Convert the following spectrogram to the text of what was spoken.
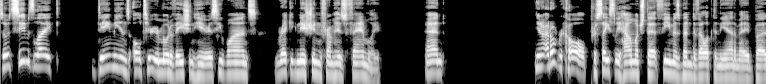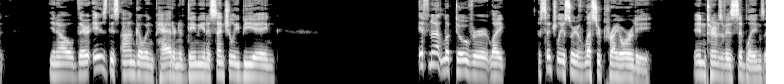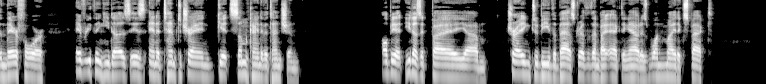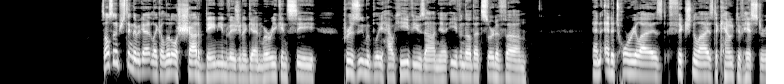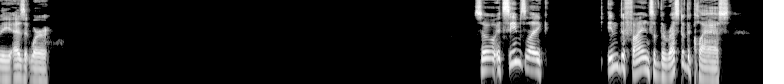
So it seems like Damian's ulterior motivation here is he wants recognition from his family. And, you know, I don't recall precisely how much that theme has been developed in the anime, but, you know, there is this ongoing pattern of Damian essentially being, if not looked over, like, essentially a sort of lesser priority in terms of his siblings, and therefore everything he does is an attempt to try and get some kind of attention. Albeit he does it by um, trying to be the best rather than by acting out, as one might expect. It's also interesting that we got like a little shot of Damian Vision again, where we can see presumably how he views Anya, even though that's sort of um, an editorialized, fictionalized account of history, as it were. So it seems like, in defiance of the rest of the class,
